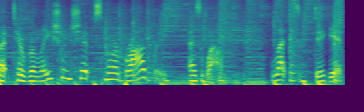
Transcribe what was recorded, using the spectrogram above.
but to relationships more broadly as well. Let's dig in.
